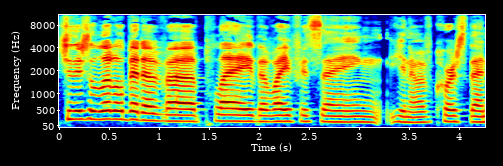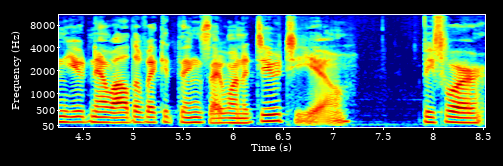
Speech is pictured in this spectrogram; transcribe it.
So there's a little bit of uh, play. The wife is saying, you know, of course, then you'd know all the wicked things I want to do to you before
